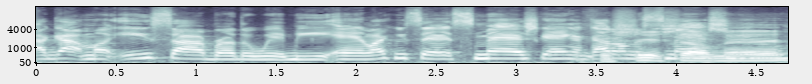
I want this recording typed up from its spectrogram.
I got my East Side brother with me, and like we said, Smash Gang. I got on the Smash show, Smash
